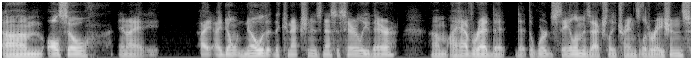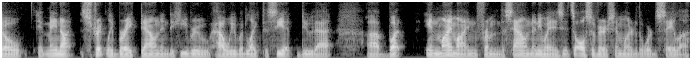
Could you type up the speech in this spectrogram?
Um, also, and I, I, I don't know that the connection is necessarily there. Um, I have read that that the word Salem is actually a transliteration, so it may not strictly break down into Hebrew how we would like to see it do that. Uh, but in my mind, from the sound, anyways, it's also very similar to the word Selah,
